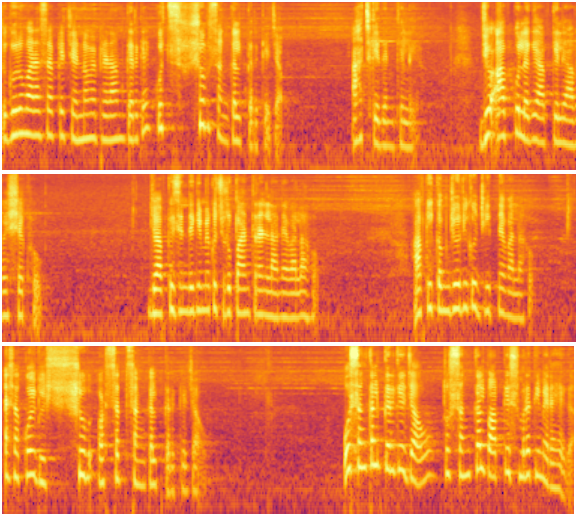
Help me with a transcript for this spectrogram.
तो गुरु महाराज साहब के चरणों में प्रणाम करके कुछ शुभ संकल्प करके जाओ आज के दिन के लिए, जो आपको लगे आपके लिए आवश्यक हो, जो आपकी ज़िंदगी में कुछ रूपांतरण लाने वाला हो, आपकी कमज़ोरी को जीतने वाला हो, ऐसा कोई भी शुभ और सत संकल्प करके जाओ। वो संकल्प करके जाओ तो संकल्प आपकी स्मृति में रहेगा।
